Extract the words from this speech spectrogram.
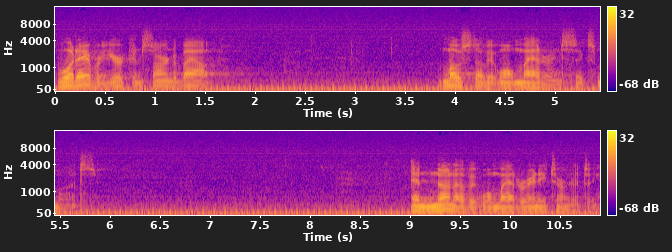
Whatever you're concerned about, most of it won't matter in six months. And none of it will matter in eternity.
